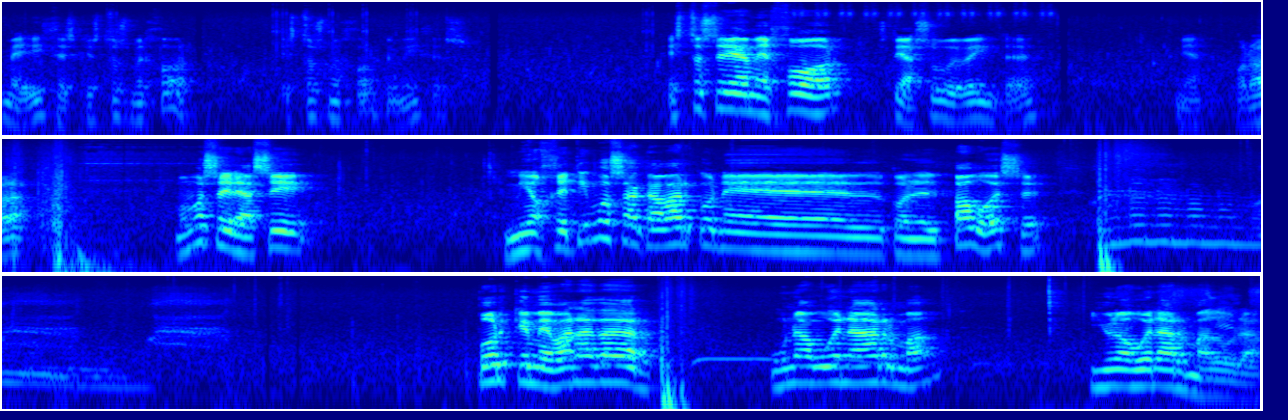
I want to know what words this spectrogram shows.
Me dices que esto es mejor. Esto es mejor, ¿qué me dices? Esto sería mejor. Hostia, sube 20, eh. Mira, por ahora. Vamos a ir así. Mi objetivo es acabar con el. con el pavo ese. No, no, no, no, no, no. Porque me van a dar una buena arma y una buena armadura.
